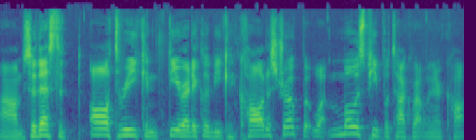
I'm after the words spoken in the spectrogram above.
Um, so that's the all three can theoretically be called a stroke, but what most people talk about when they're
